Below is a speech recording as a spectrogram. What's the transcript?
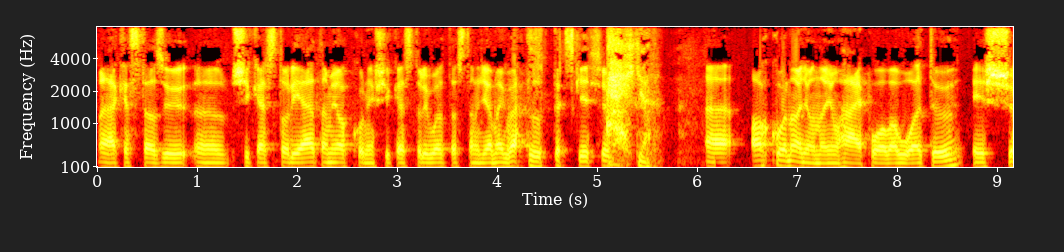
elkezdte az ő uh, sikersztoriát, ami akkor is sikersztori volt, aztán ugye megváltozott ez később. Igen akkor nagyon-nagyon hype volt ő, és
